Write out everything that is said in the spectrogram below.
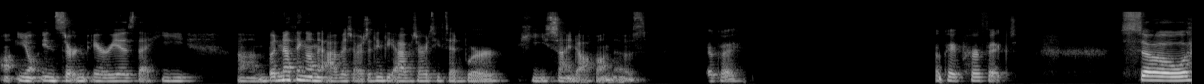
uh, you know, in certain areas that he, um, but nothing on the avatars. I think the avatars he said were he signed off on those. Okay. Okay, perfect. So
